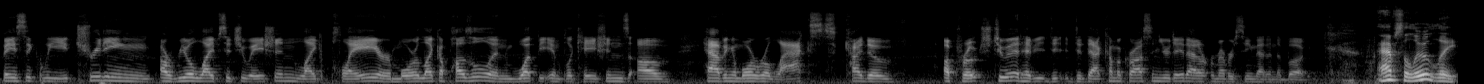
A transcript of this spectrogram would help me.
basically treating a real life situation like play or more like a puzzle and what the implications of having a more relaxed kind of approach to it? Have you did, did that come across in your data? I don't remember seeing that in the book. Absolutely.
